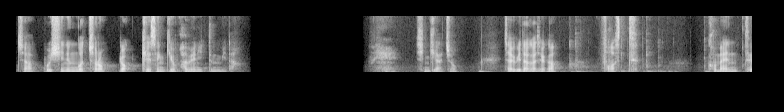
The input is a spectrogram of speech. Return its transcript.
자, 보시는 것처럼 이렇게 생긴 화면이 뜹니다. 예, 신기하죠? 자, 여기다가 제가 first comment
